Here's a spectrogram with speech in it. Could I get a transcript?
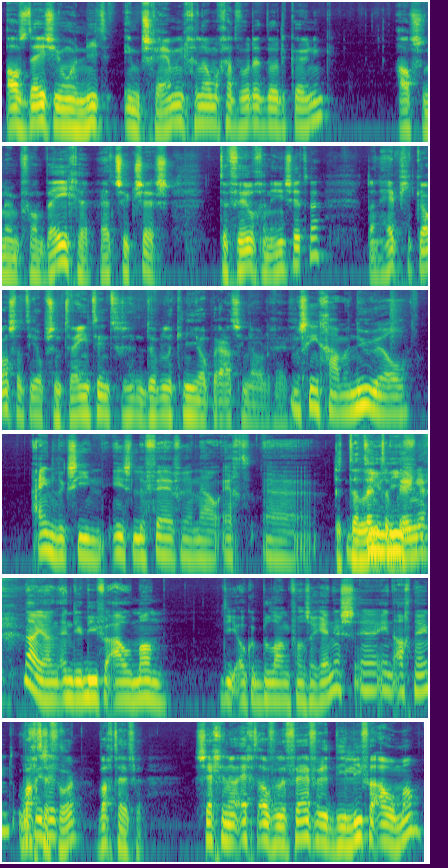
Als deze jongen niet in bescherming genomen gaat worden door de koning, als ze hem vanwege het succes te veel gaan inzetten, dan heb je kans dat hij op zijn 22 een dubbele knieoperatie nodig heeft. Misschien gaan we nu wel eindelijk zien, is Lefevre nou echt... eh, De talentenbrenger. lieve- nou ja, en die lieve oude man die ook het belang van zijn renners eh, in acht neemt. Wacht even het, hoor, wacht even. Zeg je nou echt over Lefevre, die lieve oude man?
